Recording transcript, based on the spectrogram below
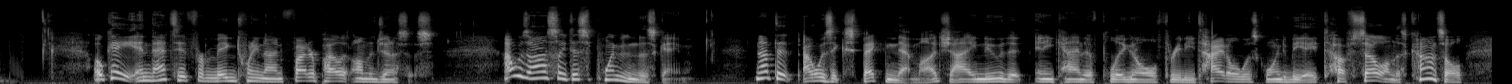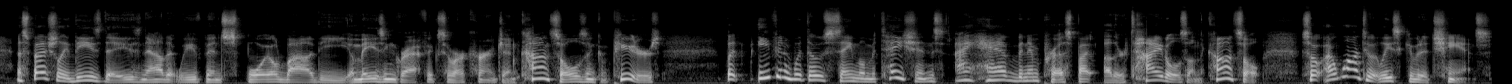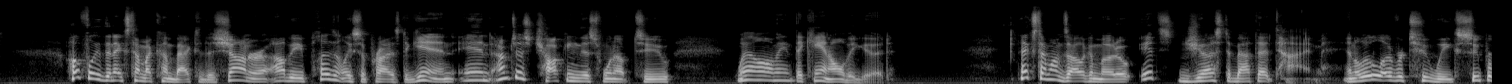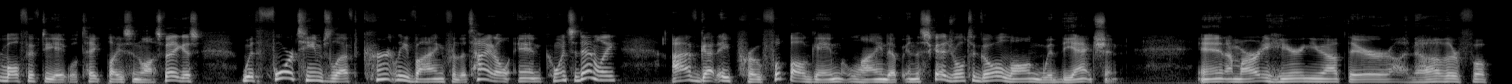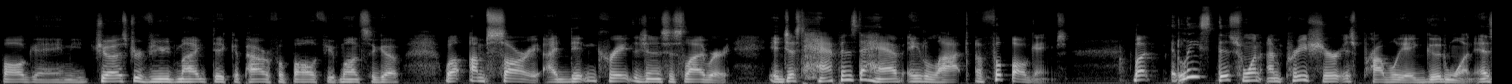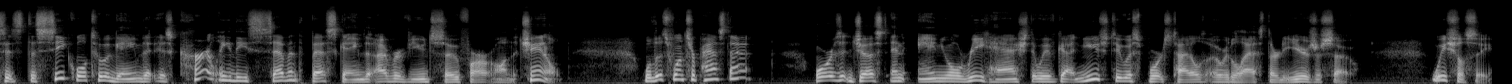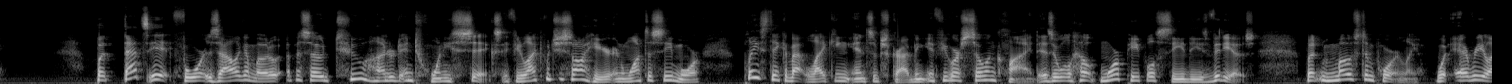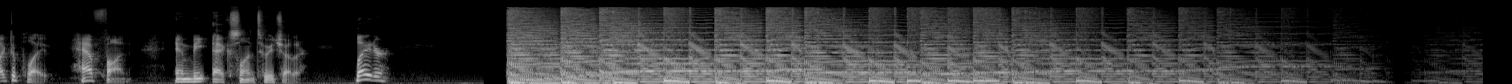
Okay, and that's it for MiG-29 Fighter Pilot on the Genesis. I was honestly disappointed in this game. Not that I was expecting that much, I knew that any kind of polygonal 3D title was going to be a tough sell on this console, especially these days now that we've been spoiled by the amazing graphics of our current gen consoles and computers. But even with those same limitations, I have been impressed by other titles on the console, so I want to at least give it a chance. Hopefully the next time I come back to this genre, I'll be pleasantly surprised again, and I'm just chalking this one up to well, I mean, they can't all be good. Next time on Zilog and Moto, it's just about that time. In a little over two weeks, Super Bowl 58 will take place in Las Vegas, with four teams left currently vying for the title, and coincidentally, I've got a pro football game lined up in the schedule to go along with the action. And I'm already hearing you out there, another football game. You just reviewed Mike Ditka Power Football a few months ago. Well, I'm sorry, I didn't create the Genesis library. It just happens to have a lot of football games. But at least this one I'm pretty sure is probably a good one, as it's the sequel to a game that is currently the seventh best game that I've reviewed so far on the channel. Will this one surpass that? Or is it just an annual rehash that we've gotten used to with sports titles over the last 30 years or so? We shall see. But that's it for Zilog and Moto episode 226. If you liked what you saw here and want to see more, please think about liking and subscribing if you are so inclined, as it will help more people see these videos. But most importantly, whatever you like to play, have fun and be excellent to each other. Later!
